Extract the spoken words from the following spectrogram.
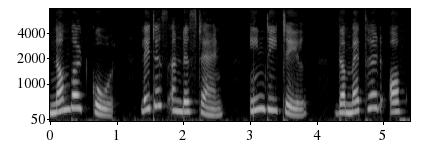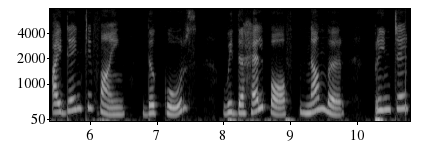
Numbered core. Let us understand in detail the method of identifying the cores with the help of number printed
